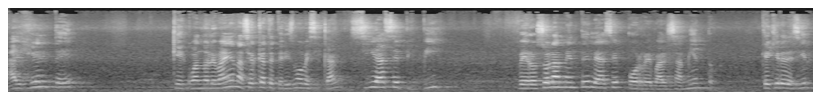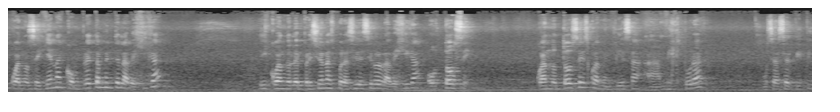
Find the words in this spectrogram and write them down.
Hay gente que cuando le vayan a hacer cateterismo vesical, sí hace pipí, pero solamente le hace por rebalsamiento. ¿Qué quiere decir? Cuando se llena completamente la vejiga y cuando le presionas, por así decirlo, la vejiga o tose. Cuando tose es cuando empieza a micturar, o sea, hacer pipí.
